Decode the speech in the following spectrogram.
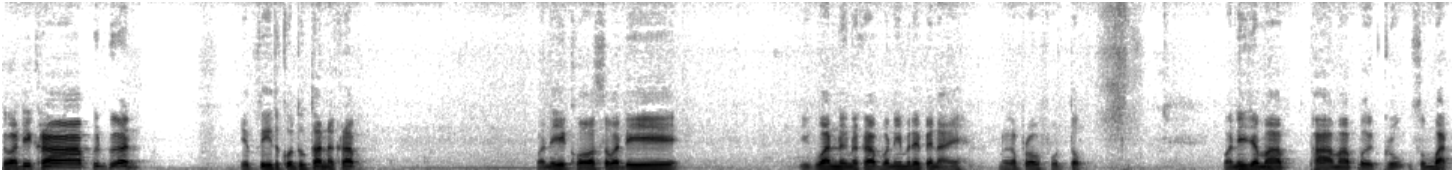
สวัสดีครับเพื่อนๆ FC ทุกคนทุกท่านนะครับ วันนี้ขอสวัสดีอีกวันหนึ่งนะครับ วันนี้ไม่ได้ไปไหนนะครับเพราะฝนตก วันนี้จะมาพามาเปิดกรุสมบัติ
